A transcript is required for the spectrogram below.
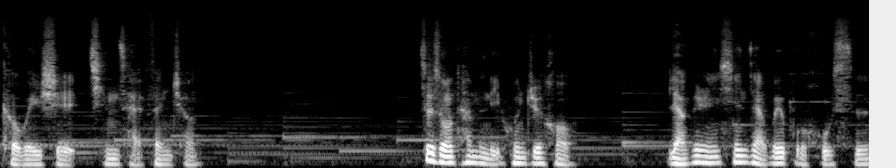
可谓是精彩纷呈。自从他们离婚之后，两个人先在微博互撕，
